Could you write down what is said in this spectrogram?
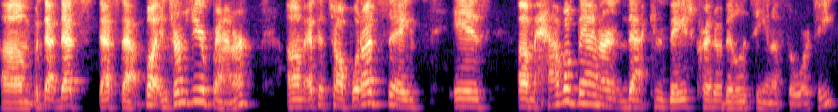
Um, but that that's that's that. But in terms of your banner, um, at the top, what I'd say is um, have a banner that conveys credibility and authority.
